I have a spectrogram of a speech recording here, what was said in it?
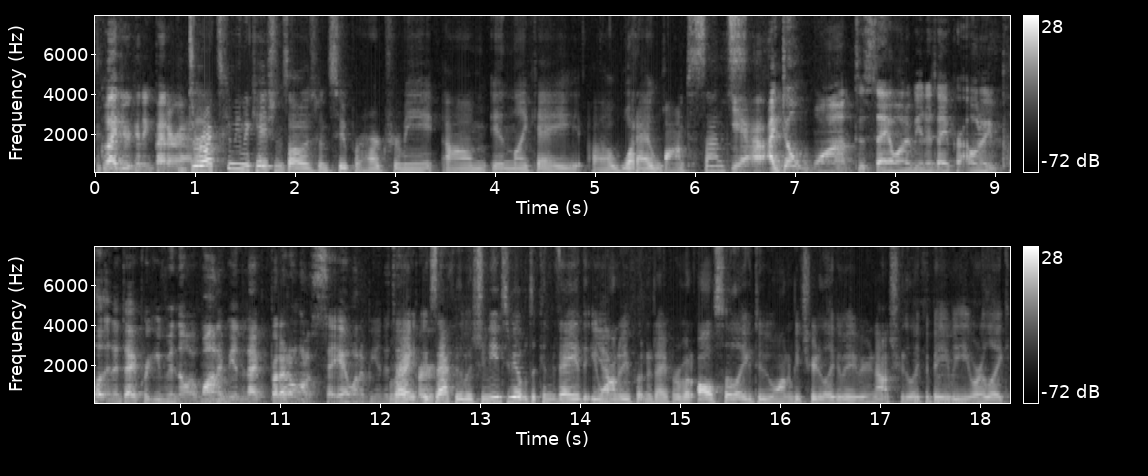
I'm glad you're getting better at it. Direct communication's always been super hard for me um, in like a uh, what I want sense. Yeah, I don't want to say I want to be in a diaper. I want to be put in a diaper, even though I want to be in a diaper. But I don't want to say I want to be in a diaper. Right, exactly. But you need to be able to convey that you Yeah. want to be put in a diaper, but also like, do you want to be treated like a baby or not treated like a baby, or like,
